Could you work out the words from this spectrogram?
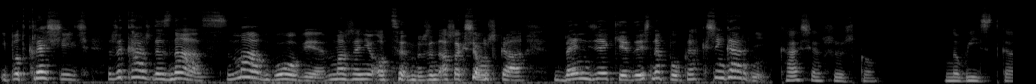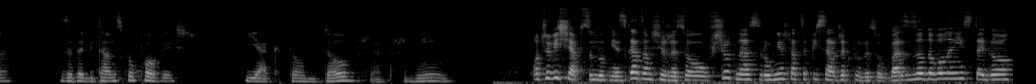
i podkreślić, że każdy z nas ma w głowie marzenie o tym, że nasza książka będzie kiedyś na półkach księgarni. Kasia Szyszko, noblistka, za debiutancką powieść. Jak to dobrze brzmi. Oczywiście, absolutnie. Zgadzam się, że są wśród nas również tacy pisarze, którzy są bardzo zadowoleni z tego,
